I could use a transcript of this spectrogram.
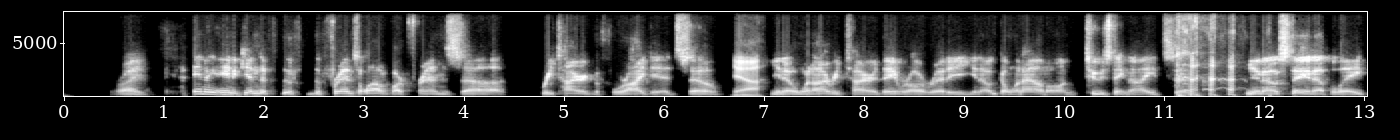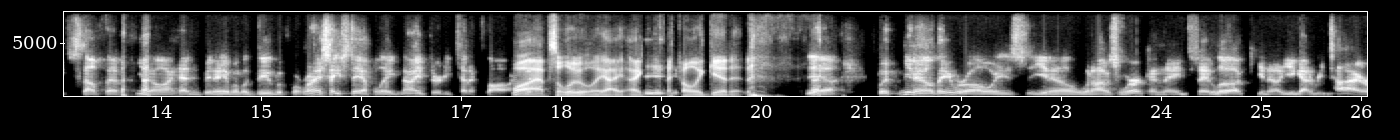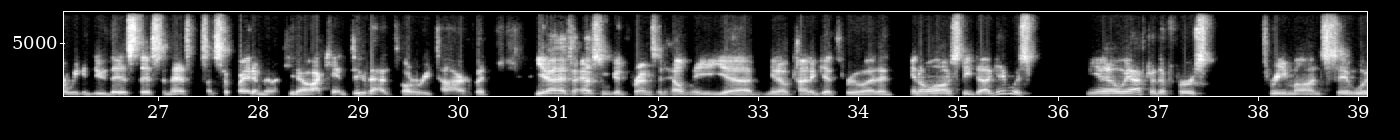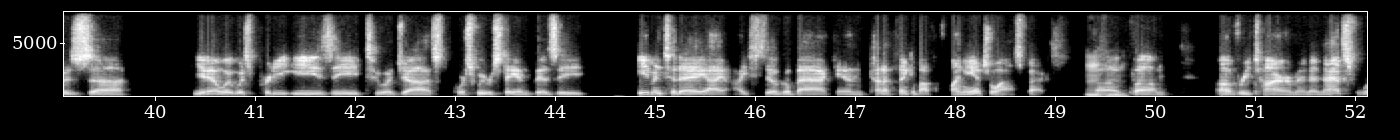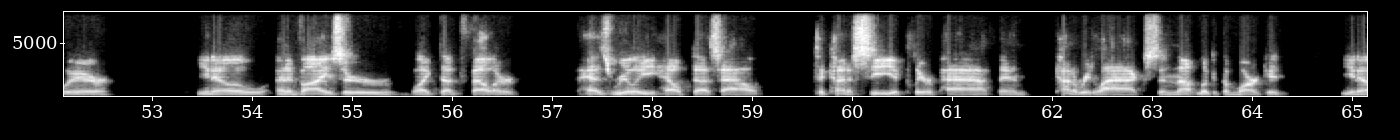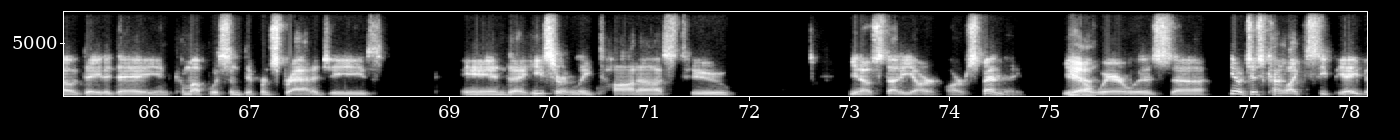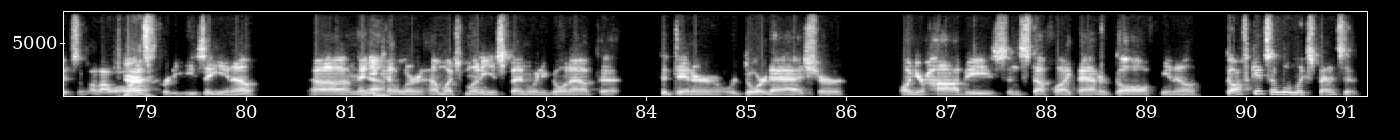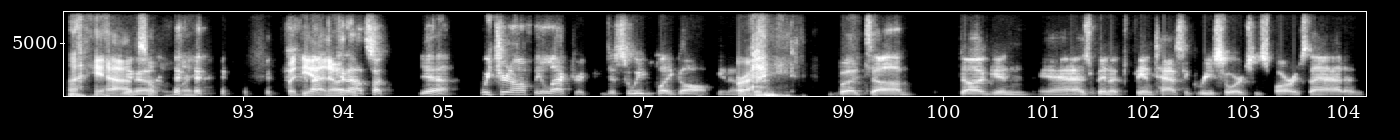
Right. And, and again the, the, the friends a lot of our friends uh, retired before I did. So, yeah, you know, when I retired, they were already, you know, going out on Tuesday nights and, you know, staying up late, stuff that, you know, I hadn't been able to do before. When I say stay up late, 9 30, 10 o'clock. Well, absolutely. I, I, I totally get it. yeah. But, you know, they were always, you know, when I was working, they'd say, look, you know, you got to retire. We can do this, this, and this. I said, wait a minute, you know, I can't do that until I retire. But, you know, I have some good friends that helped me, uh, you know, kind of get through it. And in all honesty, Doug, it was, you know, after the first three months, it was, uh, you know, it was pretty easy to adjust. Of course, we were staying busy. Even today, I, I still go back and kind of think about the financial aspects mm-hmm. of um, of retirement, and that's where, you know, an advisor like Doug Feller has really helped us out to kind of see a clear path and kind of relax and not look at the market, you know, day to day and come up with some different strategies. And uh, he certainly taught us to, you know, study our our spending. You yeah. know, where was uh, you know just kind of like the CPA business. I thought, well, sure. that's pretty easy, you know. Uh, and then yeah. you kind of learn how much money you spend when you're going out to to dinner or DoorDash or on your hobbies and stuff like that or golf. You know, golf gets a little expensive. yeah, absolutely. but yeah, no, get outside. Yeah, we turn off the electric just so we can play golf. You know, right. But, but um, Doug and yeah, has been a fantastic resource as far as that. And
